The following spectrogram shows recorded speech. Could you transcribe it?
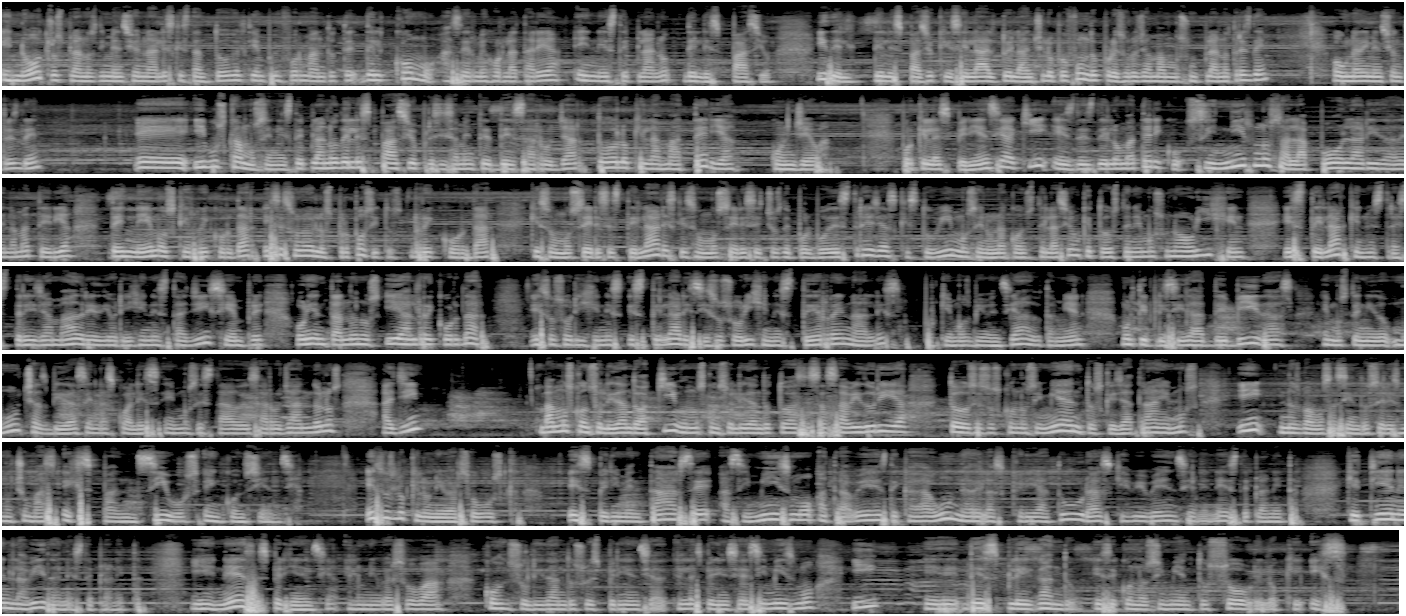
en otros planos dimensionales que están todo el tiempo informándote del cómo hacer mejor la tarea en este plano del espacio y del, del espacio que es el alto, el ancho y lo profundo, por eso lo llamamos un plano 3D o una dimensión 3D. Eh, y buscamos en este plano del espacio precisamente desarrollar todo lo que la materia conlleva porque la experiencia aquí es desde lo matérico. Sin irnos a la polaridad de la materia, tenemos que recordar, ese es uno de los propósitos, recordar que somos seres estelares, que somos seres hechos de polvo de estrellas, que estuvimos en una constelación, que todos tenemos un origen estelar, que nuestra estrella madre de origen está allí, siempre orientándonos y al recordar esos orígenes estelares y esos orígenes terrenales, porque hemos vivenciado también multiplicidad de vidas, hemos tenido muchas vidas en las cuales hemos estado desarrollándonos allí. Vamos consolidando aquí, vamos consolidando toda esa sabiduría, todos esos conocimientos que ya traemos y nos vamos haciendo seres mucho más expansivos en conciencia. Eso es lo que el universo busca, experimentarse a sí mismo a través de cada una de las criaturas que vivencian en este planeta, que tienen la vida en este planeta. Y en esa experiencia el universo va consolidando su experiencia, la experiencia de sí mismo y eh, desplegando ese conocimiento sobre lo que es.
